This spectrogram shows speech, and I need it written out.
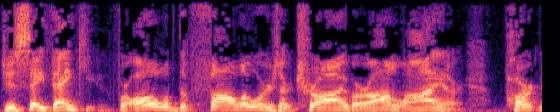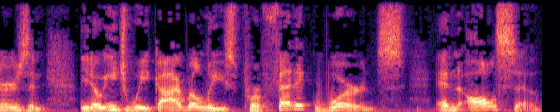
just say thank you for all of the followers, our tribe, our online, our partners. And, you know, each week I release prophetic words and also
